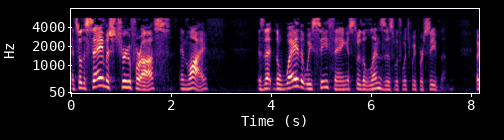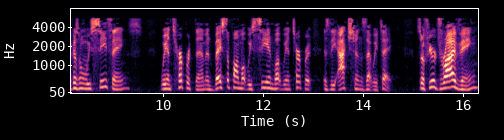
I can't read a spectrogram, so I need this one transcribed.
And so the same is true for us in life is that the way that we see things is through the lenses with which we perceive them. Because when we see things, we interpret them, and based upon what we see and what we interpret is the actions that we take. So if you're driving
